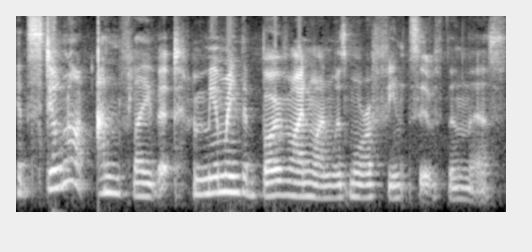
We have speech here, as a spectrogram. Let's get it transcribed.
It's still not unflavoured. From memory, the bovine one was more offensive than this.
